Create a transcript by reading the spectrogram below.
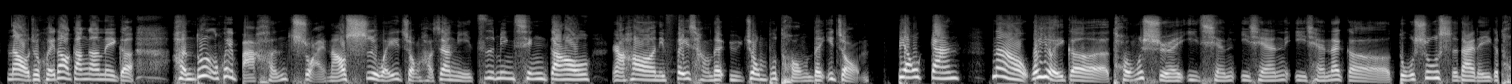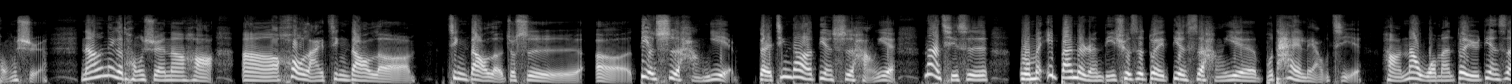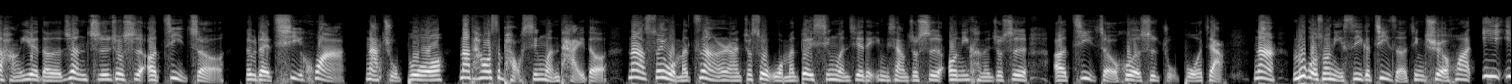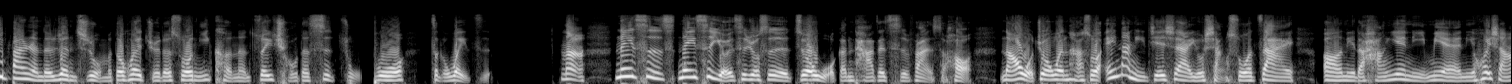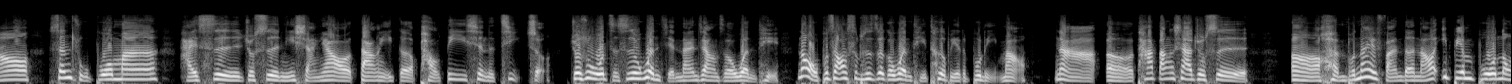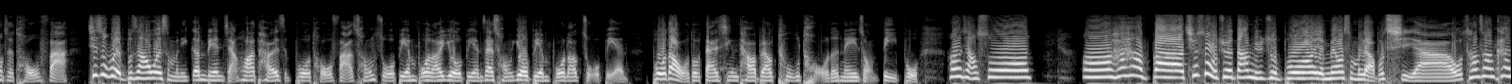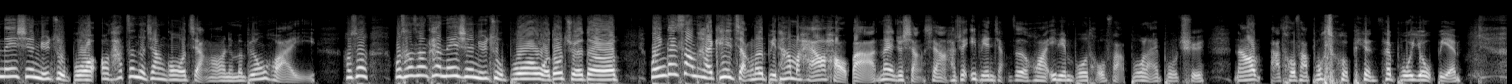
那我就回到刚刚那个，很多人会把很拽，然后视为一种好像你自命清高，然后你非常的与众不同的一种标杆。那我有一个同学，以前以前以前那个读书时代的一个同学，然后那个同学呢，哈，呃，后来进到了进到了就是呃电视行业。对，进到了电视行业，那其实我们一般的人的确是对电视行业不太了解。好，那我们对于电视行业的认知就是，呃，记者，对不对？企划，那主播，那他会是跑新闻台的，那所以我们自然而然就是我们对新闻界的印象就是，哦，你可能就是呃记者或者是主播这样。那如果说你是一个记者进去的话，一一般人的认知，我们都会觉得说，你可能追求的是主播这个位置。那那一次，那一次有一次就是只有我跟他在吃饭的时候，然后我就问他说：“诶，那你接下来有想说在呃你的行业里面，你会想要升主播吗？还是就是你想要当一个跑第一线的记者？就是我只是问简单这样子的问题。那我不知道是不是这个问题特别的不礼貌。那呃，他当下就是。”呃，很不耐烦的，然后一边拨弄着头发。其实我也不知道为什么你跟别人讲话，他会一直拨头发，从左边拨到右边，再从右边拨到左边，拨到我都担心他要不要秃头的那一种地步。然后讲说。哦，还好吧。其实我觉得当女主播也没有什么了不起啊。我常常看那些女主播，哦，她真的这样跟我讲哦，你们不用怀疑。她说我常常看那些女主播，我都觉得我应该上台可以讲的比他们还要好吧。那你就想象，她就一边讲这个话，一边拨头发，拨来拨去，然后把头发拨左边，再拨右边。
